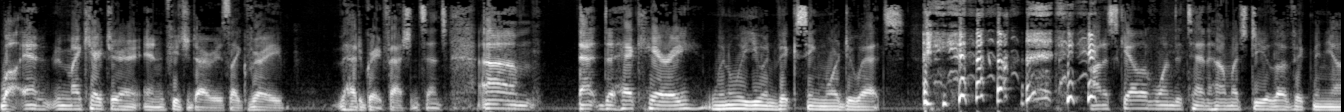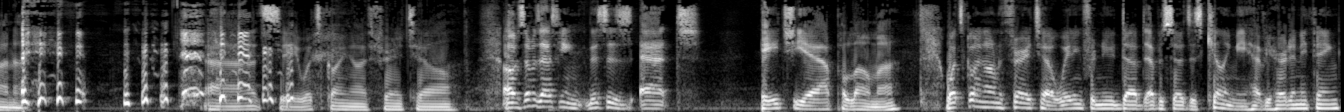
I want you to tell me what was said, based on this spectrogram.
well, and my character in Future Diary is like very had a great fashion sense. Um, at the heck, Harry, when will you and Vic sing more duets? On a scale of one to ten, how much do you love Vic Mignogna? uh, let's see what's going on with Fairy Tail. Oh, someone's asking. This is at H. Yeah, Paloma. What's going on with Fairy Tail? Waiting for new dubbed episodes is killing me. Have you heard anything?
